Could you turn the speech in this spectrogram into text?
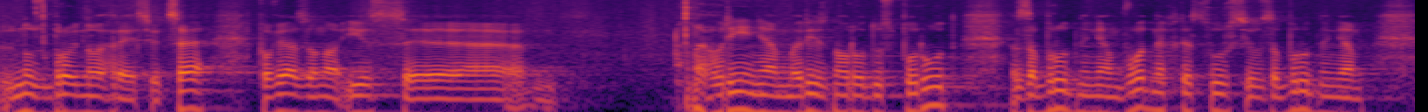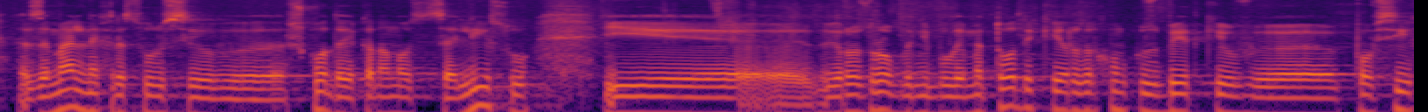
ну, збройною агресією. Це пов'язано із е, горінням різного роду споруд, забрудненням водних ресурсів, забрудненням земельних ресурсів, е, шкода, яка наноситься лісу. І е, розроблені були методики розрахунку збитків по всіх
